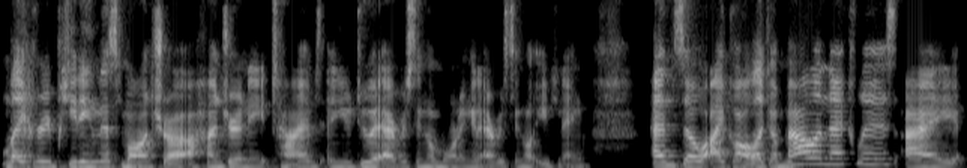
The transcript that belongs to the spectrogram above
like repeating this mantra 108 times. And you do it every single morning and every single evening. And so I got like a mala necklace. I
